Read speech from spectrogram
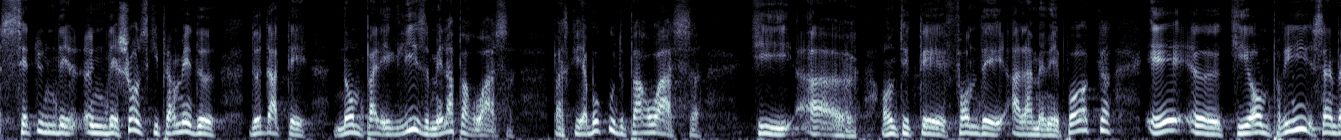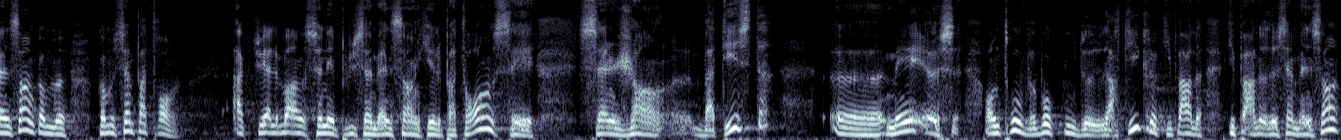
C'est une des, choses qui permet de dater, non pas l'église, mais la paroisse. Parce qu'il y a beaucoup de paroisses qui euh, ont été fondées à la même époque et euh, qui ont pris Saint-Vincent comme, comme saint patron. Actuellement, ce n'est plus Saint-Vincent qui est le patron, c'est Saint-Jean-Baptiste. Euh, mais on trouve beaucoup d'articles qui parlent, qui parlent de Saint-Vincent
